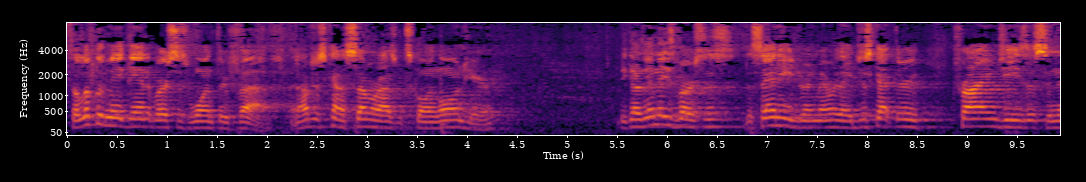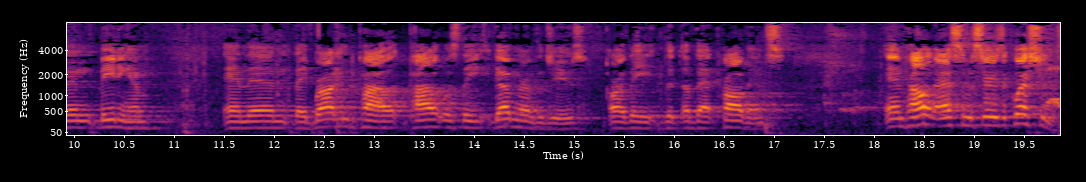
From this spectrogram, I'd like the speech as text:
So look with me again at verses 1 through 5. And I'll just kind of summarize what's going on here. Because in these verses, the Sanhedrin, remember they just got through trying Jesus and then beating him. And then they brought him to Pilate. Pilate was the governor of the Jews, or the, the of that province. And Pilate asked him a series of questions.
